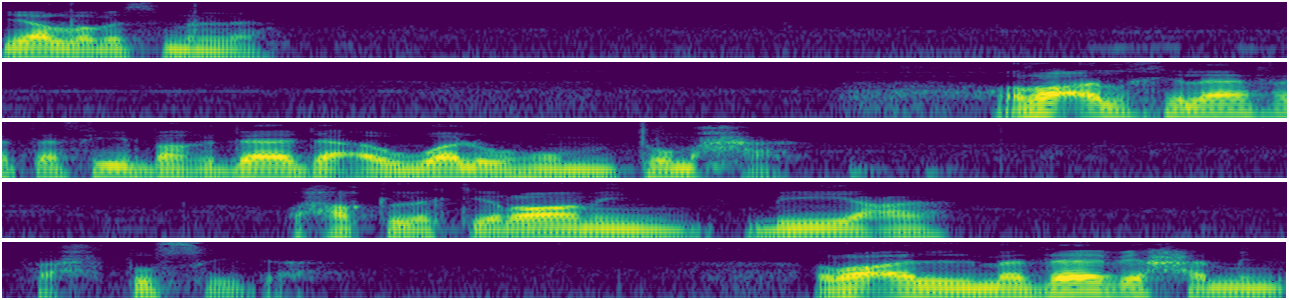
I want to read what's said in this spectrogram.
يلا بسم الله. رأى الخلافة في بغداد أولهم تمحى. وحقل كرام بيع فاحتصد. رأى المذابح من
